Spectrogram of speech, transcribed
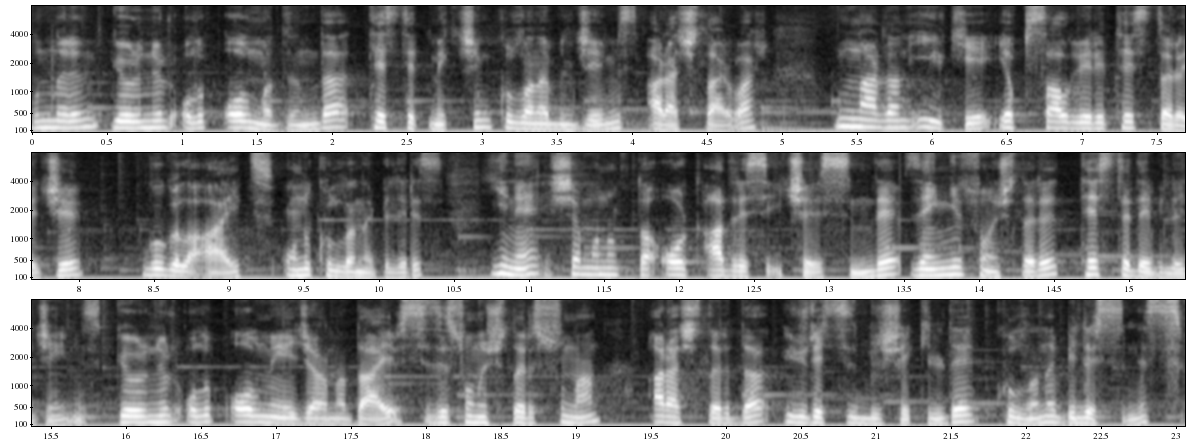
bunların görünür olup olmadığını da test etmek için kullanabileceğimiz araçlar var. Bunlardan ilki yapısal veri test aracı Google'a ait. Onu kullanabiliriz. Yine şema.org adresi içerisinde zengin sonuçları test edebileceğiniz, görünür olup olmayacağına dair size sonuçları sunan araçları da ücretsiz bir şekilde kullanabilirsiniz.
